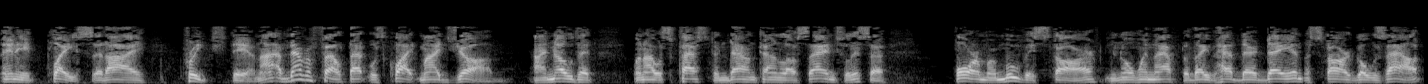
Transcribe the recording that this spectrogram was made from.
any place that I preached in. I've never felt that was quite my job. I know that when I was pastoring downtown Los Angeles, a former movie star, you know, when after they've had their day and the star goes out,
